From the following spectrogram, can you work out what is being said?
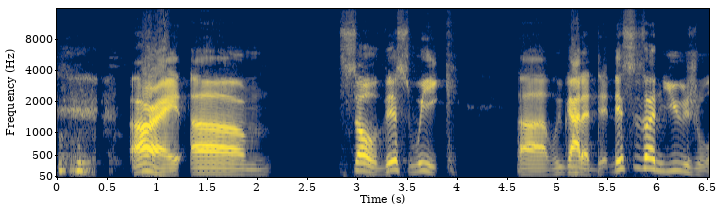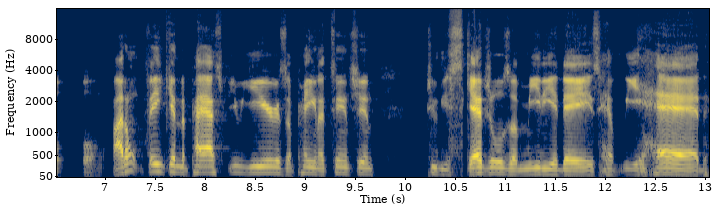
All right. Um, so this week, Uh, we've got a. This is unusual. I don't think in the past few years of paying attention to the schedules of media days have we had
